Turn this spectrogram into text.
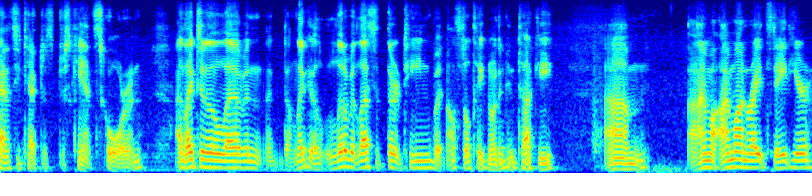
Tennessee Tech just just can't score, and I liked it at 11. I don't like it a little bit less at 13, but I'll still take Northern Kentucky. Um, I'm I'm on Wright State here.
